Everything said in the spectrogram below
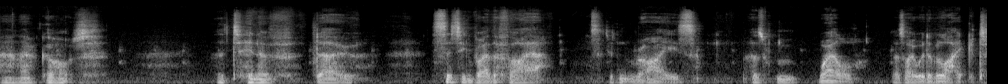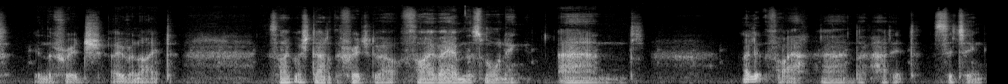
and I've got the tin of dough sitting by the fire. It didn't rise as well as I would have liked in the fridge overnight. So I got out of the fridge at about 5 a.m. this morning and I lit the fire and I've had it sitting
